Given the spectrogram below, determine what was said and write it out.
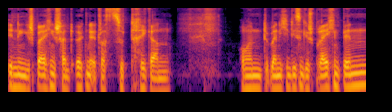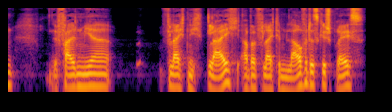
in den Gesprächen scheint irgendetwas zu triggern. Und wenn ich in diesen Gesprächen bin, fallen mir vielleicht nicht gleich, aber vielleicht im Laufe des Gesprächs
